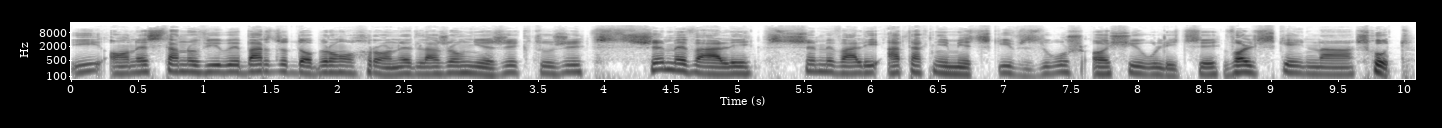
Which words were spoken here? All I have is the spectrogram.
i one stanowiły bardzo dobrą ochronę dla żołnierzy, którzy wstrzymywali, wstrzymywali atak niemiecki wzdłuż osi ulicy Wolskiej na wschód.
